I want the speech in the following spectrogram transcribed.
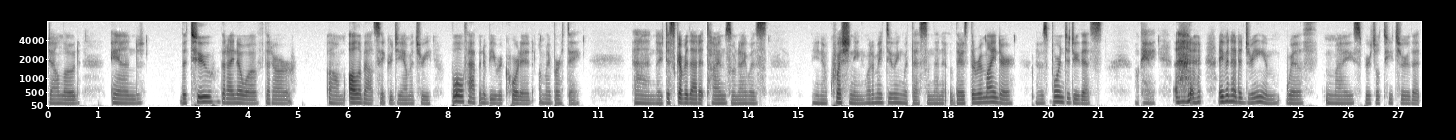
download and the two that I know of that are um, all about sacred geometry both happen to be recorded on my birthday. And I discovered that at times when I was, you know, questioning, what am I doing with this? And then it, there's the reminder, I was born to do this. Okay. I even had a dream with my spiritual teacher that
